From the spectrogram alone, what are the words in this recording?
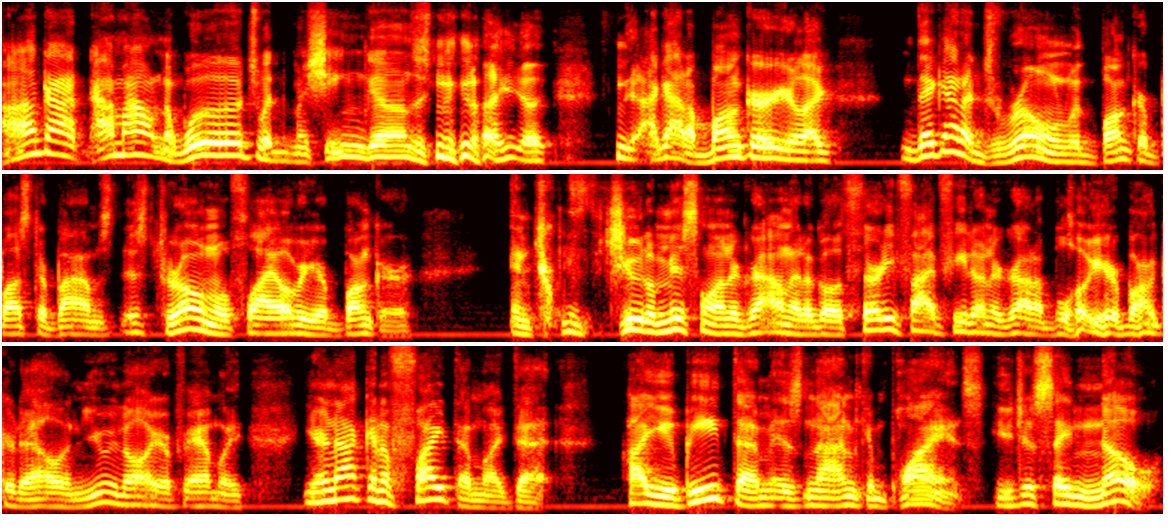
I got, I'm out in the woods with machine guns. And like, I got a bunker. You're like, they got a drone with bunker buster bombs. This drone will fly over your bunker and shoot a missile underground that'll go 35 feet underground and blow your bunker to hell and you and all your family. You're not going to fight them like that. How you beat them is non-compliance. You just say, no,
